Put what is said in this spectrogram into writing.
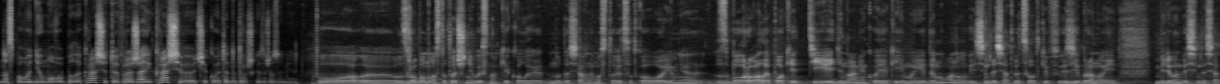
у нас погодні умови були кращі, то й врожай краще ви очікуєте, не трошки зрозуміло. По е, зробимо остаточні висновки, коли ну, досягнемо 100% рівня збору, але поки тією динамікою, якій ми йдемо, ну 80% зібрано і мільйон 80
